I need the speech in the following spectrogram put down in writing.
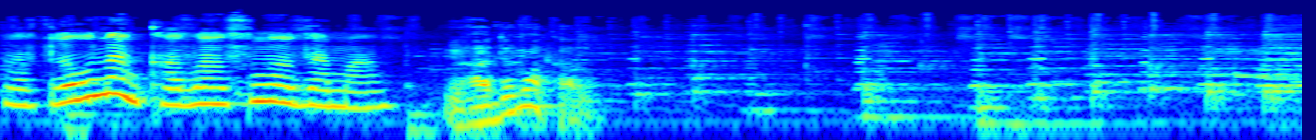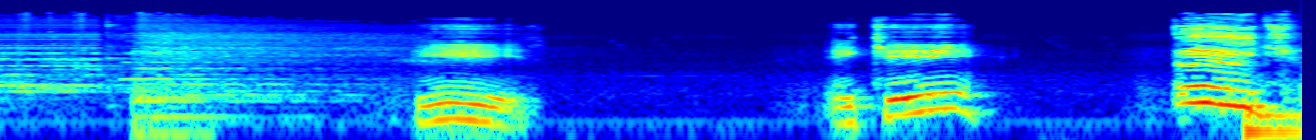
Hızlı olan kazansın o zaman. E hadi bakalım. Bir, iki, üç.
